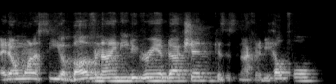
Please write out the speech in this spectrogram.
I don't want to see above 90 degree abduction because it's not going to be helpful.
